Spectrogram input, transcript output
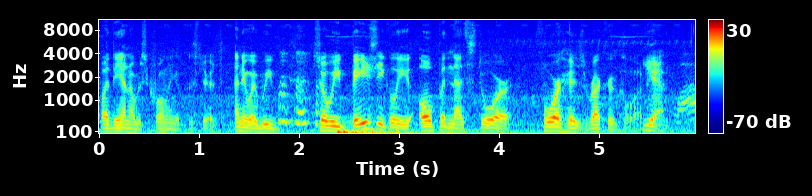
By the end, I was crawling up the stairs. Anyway, we so we basically opened that store for his record collection. Yeah. Wow.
